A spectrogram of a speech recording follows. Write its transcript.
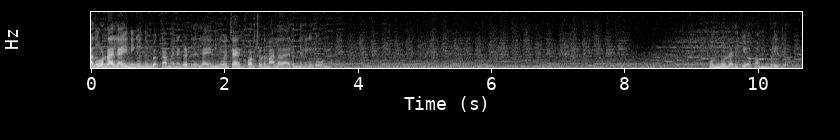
അതുകൊണ്ട് ആ ലൈനിങ് ഒന്നും വെക്കാൻ മെനക്കെട്ടില്ല. ലൈനിങ് വെച്ചാൽ കുറച്ചുകൂടെ നല്ലതായിരുന്നു എനിക്ക് തോന്നുന്നു. ഒന്നുകൂടെ അടിക്കുക കംപ്ലീറ്റ്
